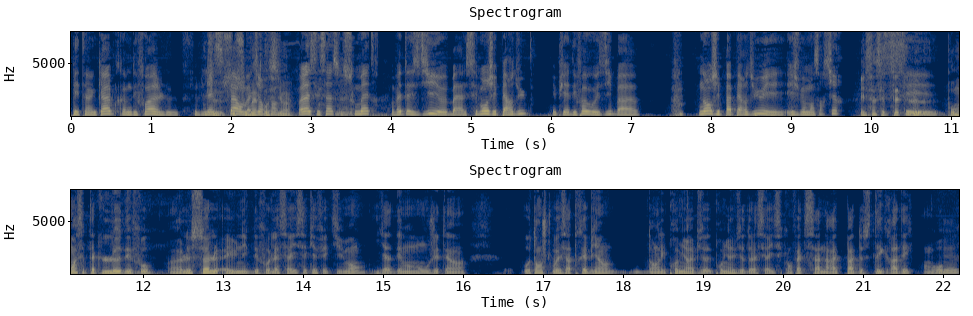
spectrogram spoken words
péter un câble, comme des fois, elle le- se Se- laisse se faire, on va dire. Enfin, aussi, ouais. Voilà, c'est ça, se soumettre. En fait, elle se dit, euh, bah, c'est bon, j'ai perdu. Et puis, il y a des fois où elle se dit, bah, non, j'ai pas perdu et, et je vais m'en sortir. Et ça, c'est peut-être le, pour moi, c'est peut-être le défaut, euh, le seul et unique défaut de la série, c'est qu'effectivement, il y a des moments où j'étais un, autant je trouvais ça très bien dans les premiers épisodes, premiers épisodes de la série, c'est qu'en fait, ça n'arrête pas de se dégrader, en gros. Mhm.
